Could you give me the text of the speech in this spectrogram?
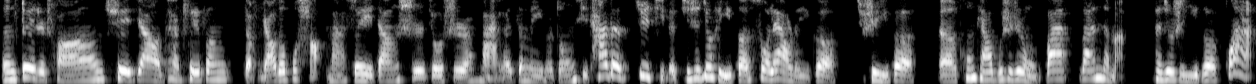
嗯，对着床睡觉，它吹风怎么着都不好嘛，所以当时就是买了这么一个东西。它的具体的其实就是一个塑料的一个，就是一个呃，空调不是这种弯弯的嘛，它就是一个挂，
